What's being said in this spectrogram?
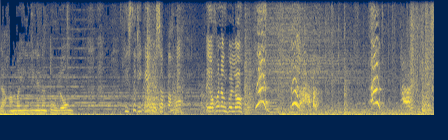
wala kang mahihinga ng tulong. Please, nakikiusap ako. Ayoko ng gulo. Pakilamira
